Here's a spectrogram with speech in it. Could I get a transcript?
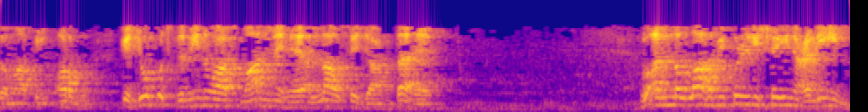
و ما فی الارض کہ جو کچھ زمین و آسمان میں ہے، اللہ اسے جانتا ہے۔ وہ ان اللہ بكل شيء علیم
